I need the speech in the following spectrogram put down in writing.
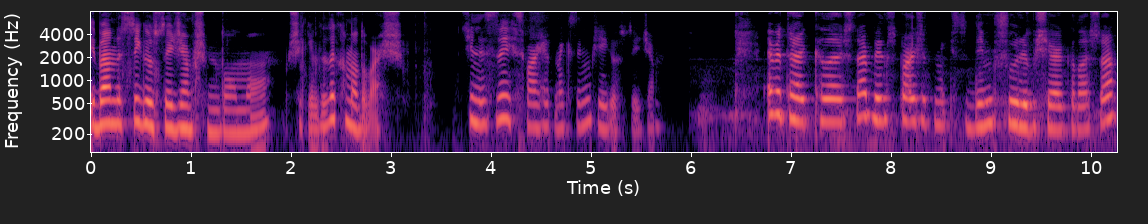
E, ben de size göstereceğim şimdi onu. Bu şekilde de kanadı var. Şimdi size sipariş etmek istediğim şeyi göstereceğim. Evet arkadaşlar benim sipariş etmek istediğim şöyle bir şey arkadaşlar.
